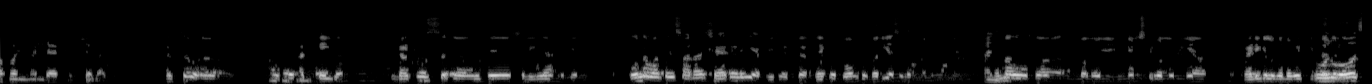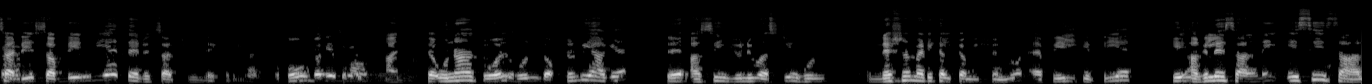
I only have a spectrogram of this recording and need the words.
ਅਪਾਇੰਟਮੈਂਟ ਲੈਟਰ ਚਲਾ ਡਾਕਟਰ ਅਟਕੇ ਹੀ ਆ। ਡਾਕਟਰ ਦੇ ਸਲੀਨਾ ਹੈਗੇ ਉਹਨਾਂ ਵਾਸਤੇ ਸਾਰਾ ਸ਼ਹਿਰ ਵਾਲੇ ਹੀ ਐਪਰੀਸ਼ੀਏਟ ਕਰਦੇ ਕਿ ਬਹੁਤ ਵਧੀਆ ਸੇਵਾ ਬਣਾਉਂਦੇ ਹਾਂਜੀ। ਉਹਨਾਂ ਨੂੰ ਤਾਂ ਮਤਲਬ ਯੂਨੀਵਰਸਿਟੀ ਵੱਲੋਂ ਵੀ ਆ ਮੈਡੀਕਲ ਵੱਲੋਂ ਵੀ ਉਹ ਹੈ। ਸਾਡੀ ਸਬ ਡੀਨ ਵੀ ਹੈ ਤੇ ਰਿਸਰਚ ਵੀ ਦੇਖ ਰਹੀ ਹੈ। ਬਹੁਤ ਵਧੀਆ ਸੇਵਾ ਹਾਂਜੀ। ਤੇ ਉਹਨਾਂ ਕੋਲ ਹੁਣ ਡਾਕਟਰ ਵੀ ਆ ਗਿਆ। ਤੇ ਅਸੀਂ ਯੂਨੀਵਰਸਿਟੀ ਹੁਣ ਨੈਸ਼ਨਲ ਮੈਡੀਕਲ ਕਮਿਸ਼ਨ ਨੂੰ ਅਪੀਲ ਕੀਤੀ ਹੈ ਕਿ ਅਗਲੇ ਸਾਲ ਨਹੀਂ ਇਸੀ ਸਾਲ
